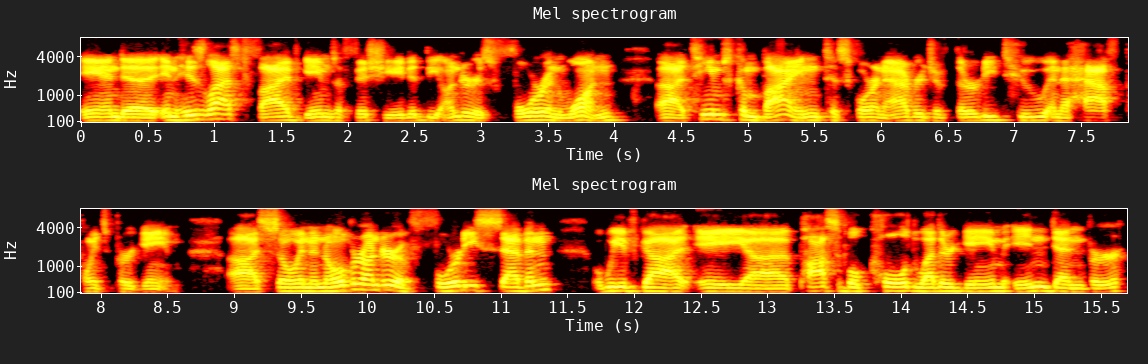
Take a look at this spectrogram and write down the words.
And uh, in his last five games officiated, the under is four and one. Uh, teams combined to score an average of 32 and a half points per game. Uh, so in an over under of 47, we've got a uh, possible cold weather game in Denver.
